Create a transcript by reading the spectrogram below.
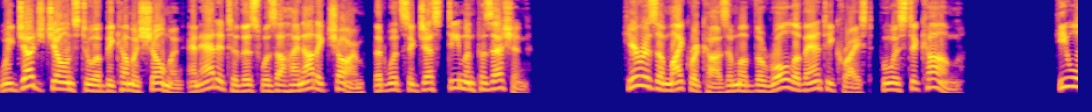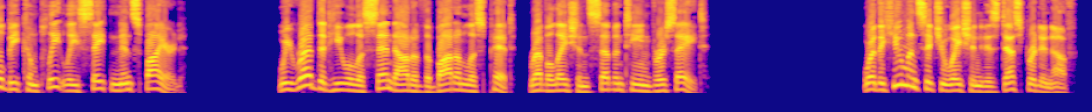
We judge Jones to have become a showman, and added to this was a hypnotic charm that would suggest demon possession. Here is a microcosm of the role of Antichrist who is to come. He will be completely Satan inspired. We read that he will ascend out of the bottomless pit, Revelation 17 verse 8. Where the human situation is desperate enough,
